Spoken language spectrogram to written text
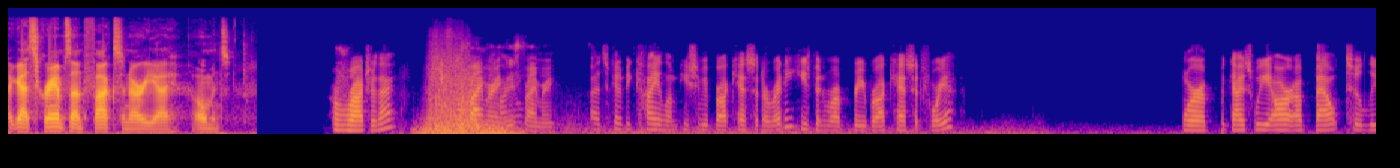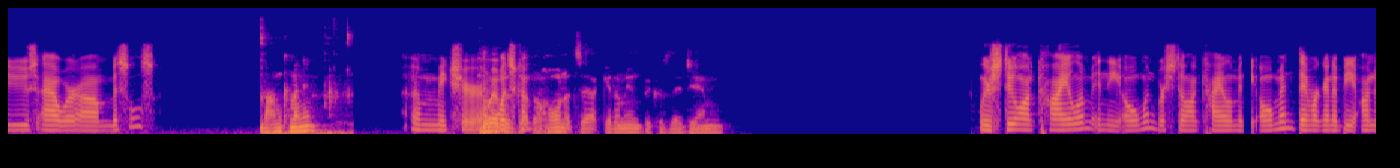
I got scramps on Fox and REI omens. Roger that. Keep Who's primary? Who's primary? Uh, it's going to be Kylum. He should be broadcasted already. He's been re- rebroadcasted for you. We're, guys, we are about to lose our um, missiles. Bomb coming in. Um, make sure Whoever's what's got the Hornets out, get them in because they're jamming. We're still on Kylum in the Omen. We're still on Kylum in the Omen. Then we're going to be on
